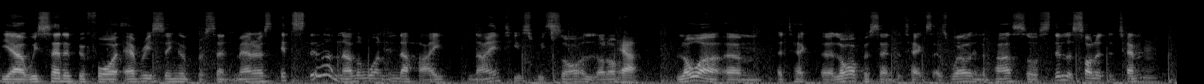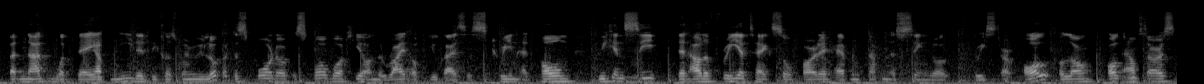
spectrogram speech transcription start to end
yeah, we said it before, every single percent matters. It's still another one in the high 90s. We saw a lot of yeah. lower um, attack, uh, lower percent attacks as well in the past. So still a solid attempt, mm-hmm. but not what they yep. needed. Because when we look at the scoreboard here on the right of you guys' screen at home, we can mm-hmm. see that out of three attacks so far, they haven't gotten a single three star. All along, all two stars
